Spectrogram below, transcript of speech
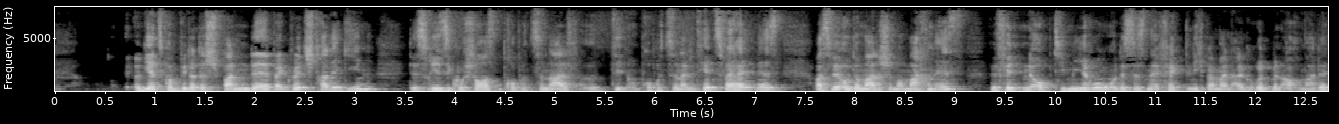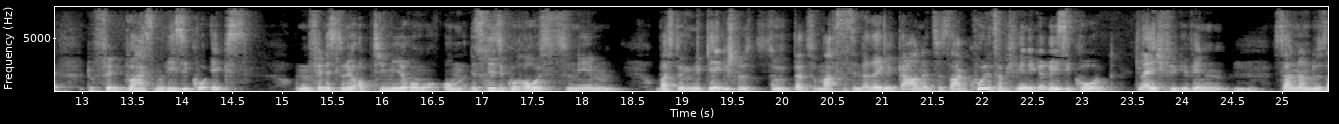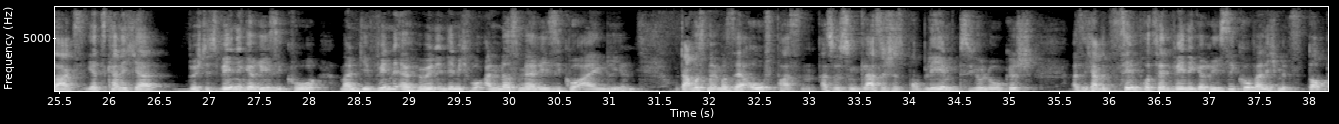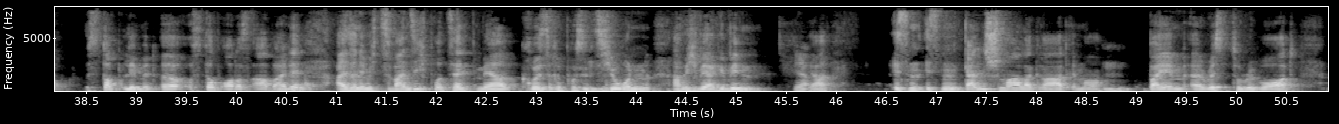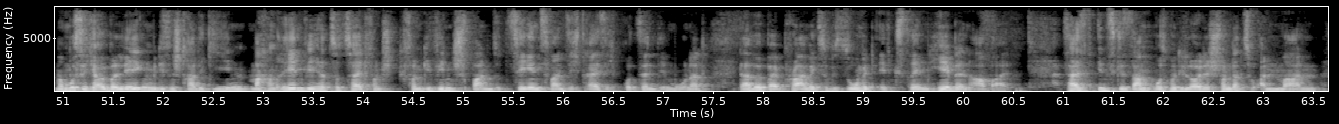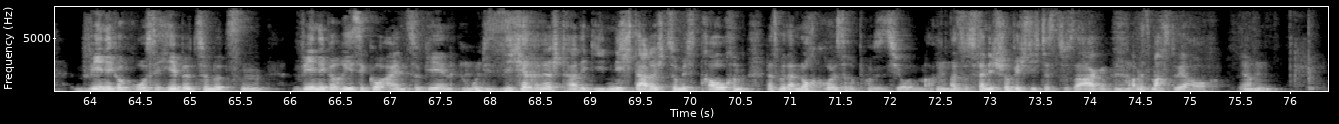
mhm. und jetzt kommt wieder das Spannende bei Grid-Strategien, das Risiko-Chancen-Proportionalitätsverhältnis. Was wir automatisch immer machen ist, wir finden eine Optimierung, und das ist ein Effekt, den ich bei meinen Algorithmen auch immer hatte. Du, find, du hast ein Risiko X und dann findest du eine Optimierung, um das Risiko rauszunehmen. Und was du im Gegenschluss dazu machst, ist in der Regel gar nicht zu sagen, cool, jetzt habe ich weniger Risiko und gleich viel Gewinn, mhm. sondern du sagst, jetzt kann ich ja durch das weniger Risiko meinen Gewinn erhöhen, indem ich woanders mehr Risiko eingehe. Mhm. Und da muss man immer sehr aufpassen. Also es ist ein klassisches Problem psychologisch. Also ich habe jetzt zehn Prozent weniger Risiko, weil ich mit Stop Stop-Limit, äh, Stop-Orders arbeite, mhm. also nämlich 20 Prozent mehr größere Positionen, mhm. habe ich mehr gewinnen. Ja. ja. Ist ein, ist ein ganz schmaler Grad immer mhm. beim äh, Risk to Reward. Man muss sich ja überlegen, mit diesen Strategien machen, reden wir hier zurzeit von, von Gewinnspannen so 10, 20, 30 Prozent im Monat, da wir bei Primex sowieso mit extremen Hebeln arbeiten. Das heißt, insgesamt muss man die Leute schon dazu anmahnen, weniger große Hebel zu nutzen, weniger Risiko einzugehen mhm. und die sicherere Strategie nicht dadurch zu missbrauchen, dass man dann noch größere Positionen macht. Mhm. Also das fände ich schon wichtig, das zu sagen, mhm. aber das machst du ja auch. Ja, mhm.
